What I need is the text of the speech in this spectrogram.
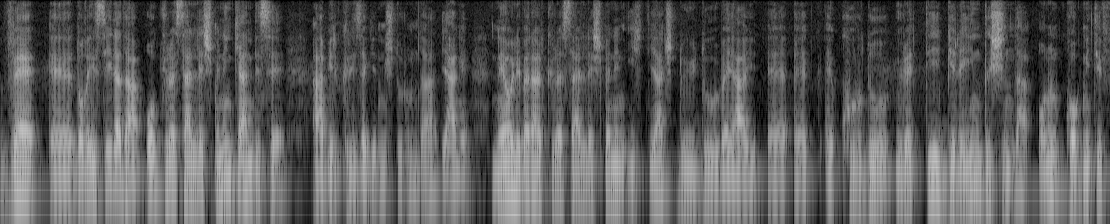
Ve e, dolayısıyla da o küreselleşmenin kendisi e, bir krize girmiş durumda. Yani neoliberal küreselleşmenin ihtiyaç duyduğu veya e, e, e, kurduğu, ürettiği bireyin dışında onun kognitif,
